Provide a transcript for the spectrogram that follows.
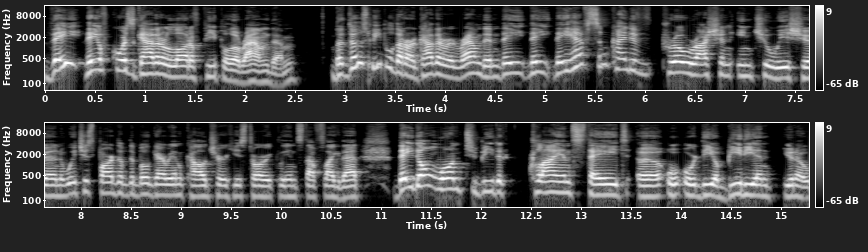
they they of course gather a lot of people around them but those people that are gathered around them they they they have some kind of pro-russian intuition which is part of the bulgarian culture historically and stuff like that they don't want to be the client state uh, or, or, the obedient you know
